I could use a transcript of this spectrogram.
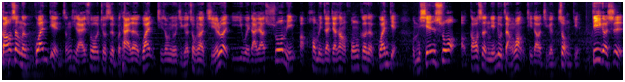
高盛的观点整体来说就是不太乐观，其中有几个重要结论，一一为大家说明啊。后面再加上峰哥的观点，我们先说哦，高盛年度展望提到几个重点。第一个是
